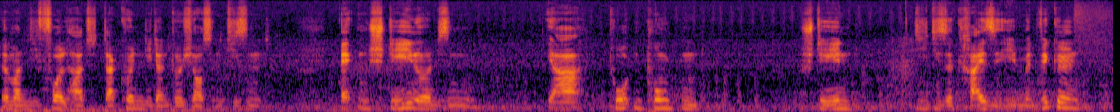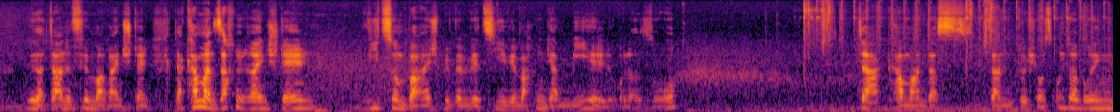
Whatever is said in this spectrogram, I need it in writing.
wenn man die voll hat. Da können die dann durchaus in diesen Ecken stehen oder diesen ja, toten Punkten stehen, die diese Kreise eben entwickeln. Wie gesagt, da eine Firma reinstellen. Da kann man Sachen reinstellen, wie zum Beispiel, wenn wir jetzt hier, wir machen ja Mehl oder so. Da kann man das dann durchaus unterbringen.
